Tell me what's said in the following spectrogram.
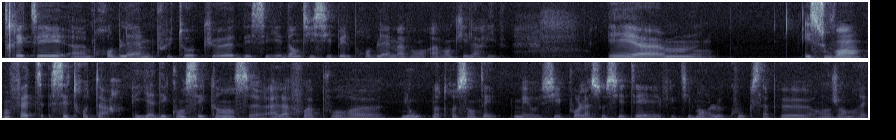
traiter un problème plutôt que d'essayer d'anticiper le problème avant, qu'il arrive. Et euh, et souvent, en fait, c'est trop tard. Et il y a des conséquences euh, à la fois pour euh, nous, notre santé, mais aussi pour la société, effectivement, le coût que ça peut engendrer.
